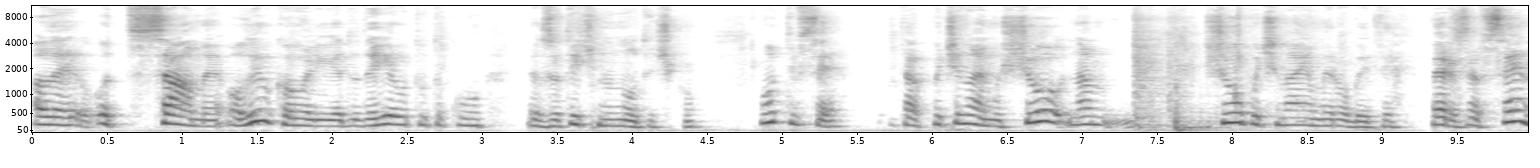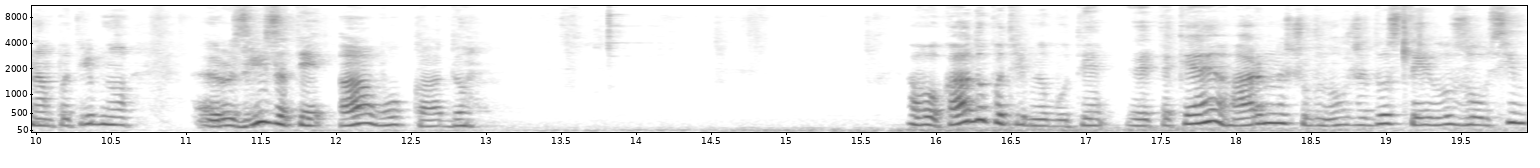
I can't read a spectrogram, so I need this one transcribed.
Але от саме оливкова олія додає оту таку екзотичну ноточку. От і все. Так, починаємо. Що нам що починаємо робити? Перш за все, нам потрібно е, розрізати авокадо. Авокадо потрібно бути е, таке гарне, щоб воно вже достигло зовсім.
